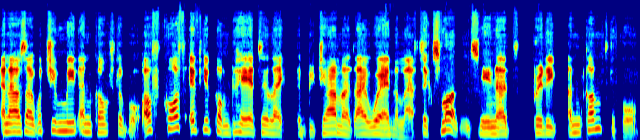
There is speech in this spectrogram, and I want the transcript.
And I was like, what you mean uncomfortable? Of course, if you compare to like the pajamas I wear in the last six months, you know, it's pretty uncomfortable.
